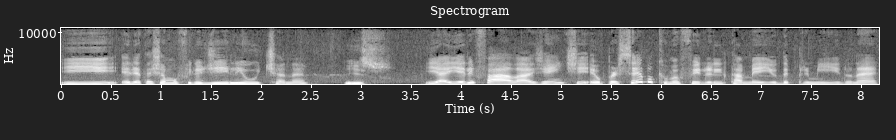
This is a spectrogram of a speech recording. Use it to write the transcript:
E ele até chama o filho de Iliutia, né? Isso. E aí ele fala, gente, eu percebo que o meu filho ele tá meio deprimido, né?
